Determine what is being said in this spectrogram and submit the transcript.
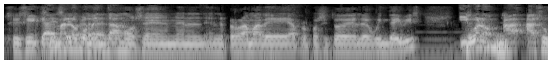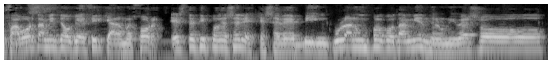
Sí, sí, que Sí, además sí, lo comentamos en el, en el programa de a propósito de Lewin Davis. Y bueno, a, a su favor también tengo que decir que a lo mejor este tipo de series que se desvinculan un poco también del universo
